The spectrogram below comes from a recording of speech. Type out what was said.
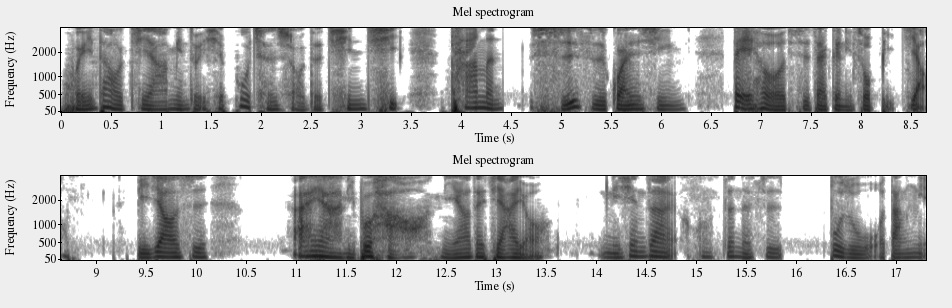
回到家，面对一些不成熟的亲戚，他们实质关心，背后是在跟你做比较。比较是，哎呀，你不好，你要再加油。你现在真的是不如我当年。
